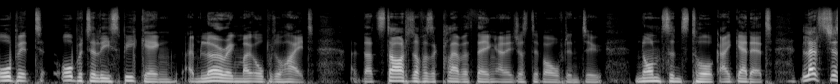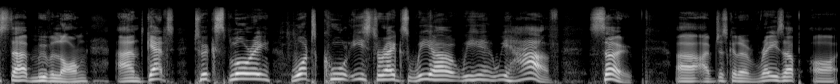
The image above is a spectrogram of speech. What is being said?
orbit orbitally speaking, I'm lowering my orbital height. That started off as a clever thing and it just evolved into nonsense talk. I get it. Let's just uh, move along and get to exploring what cool Easter eggs we are we we have. So, uh, I'm just going to raise up our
